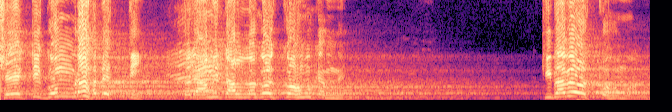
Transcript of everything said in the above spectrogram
সে একটি গোমরাহ ব্যক্তি। তাহলে আমি তার লগে ঐক্য হমু কেমনে? কীভাবে ঐক্য হমু আমি?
